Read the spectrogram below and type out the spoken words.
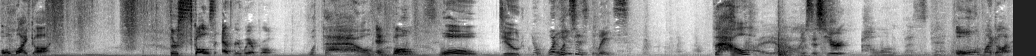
Oh my god. There's skulls everywhere, bro. What the hell? And bones. Whoa, dude. Yo, what is What's- this place? The hell? I, I don't like Was this here? How long has this been? Oh my god.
